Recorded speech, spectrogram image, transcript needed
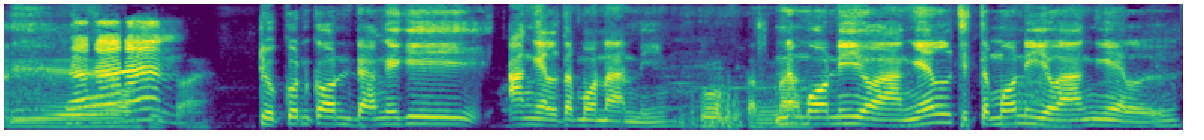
Iya. Jangan. maksudnya. Dukun kondang iki angel temonani. Tenang. Nemoni yo angel, ditemoni yo angel.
